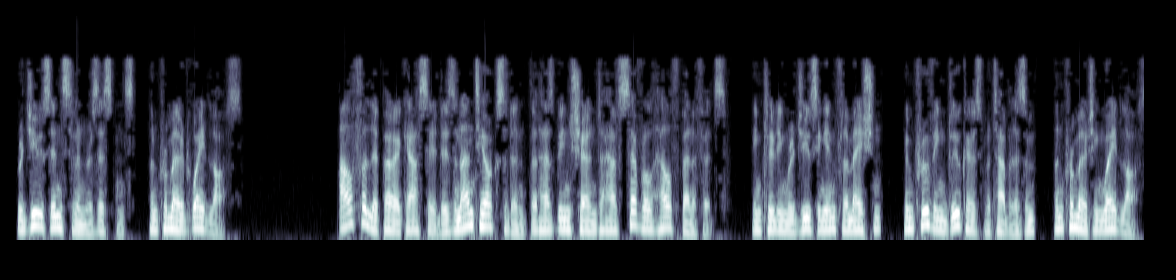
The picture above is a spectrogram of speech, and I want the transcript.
reduce insulin resistance, and promote weight loss. Alpha-lipoic acid is an antioxidant that has been shown to have several health benefits, including reducing inflammation, improving glucose metabolism, and promoting weight loss.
